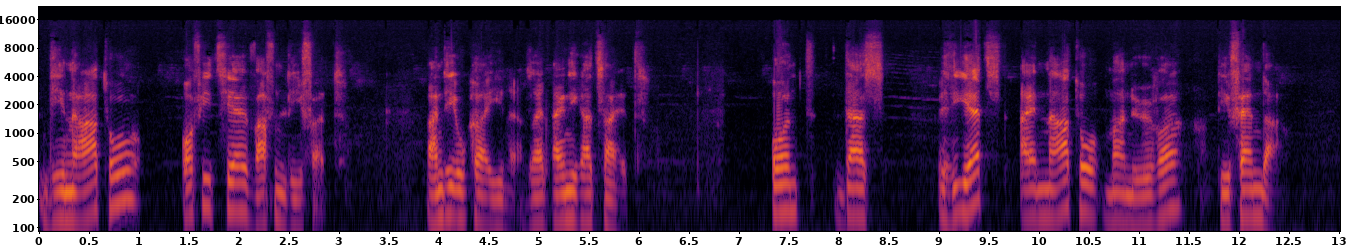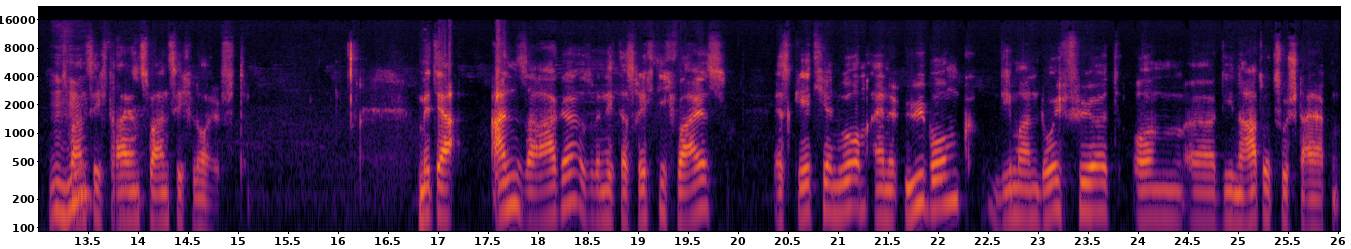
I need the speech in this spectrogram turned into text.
die NATO offiziell Waffen liefert an die Ukraine seit einiger Zeit und dass jetzt ein NATO-Manöver Defender mhm. 2023 läuft. Mit der Ansage, also wenn ich das richtig weiß, es geht hier nur um eine Übung, die man durchführt, um äh, die NATO zu stärken.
